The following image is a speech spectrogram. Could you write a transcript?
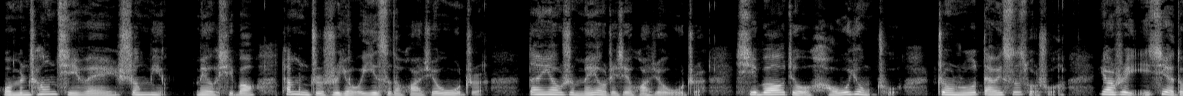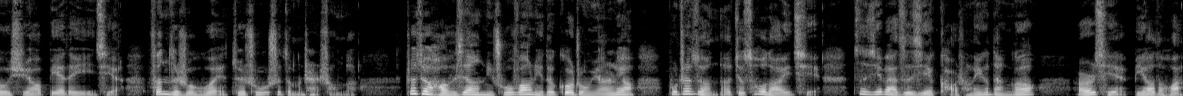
我们称其为生命。没有细胞，它们只是有意思的化学物质。但要是没有这些化学物质，细胞就毫无用处。正如戴维斯所说：“要是一切都需要别的一切，分子社会最初是怎么产生的？”这就好像你厨房里的各种原料不知怎的就凑到一起，自己把自己烤成了一个蛋糕。而且必要的话，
